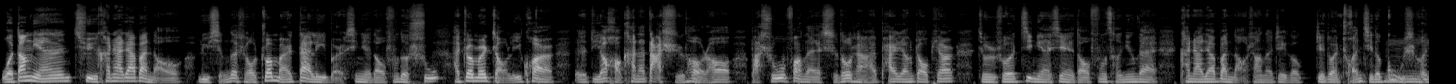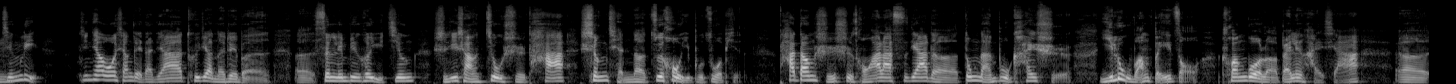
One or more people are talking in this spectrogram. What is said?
我当年去勘察加半岛旅行的时候，专门带了一本星野道夫的书，还专门找了一块呃比较好看的大石头，然后把书放在石头上，还拍了张照片，就是说纪念星野道夫曾经在勘察加半岛上的这个这段传奇的故事和经历。今天我想给大家推荐的这本呃《森林冰河与鲸》，实际上就是他生前的最后一部作品。他当时是从阿拉斯加的东南部开始，一路往北走，穿过了白令海峡。呃，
